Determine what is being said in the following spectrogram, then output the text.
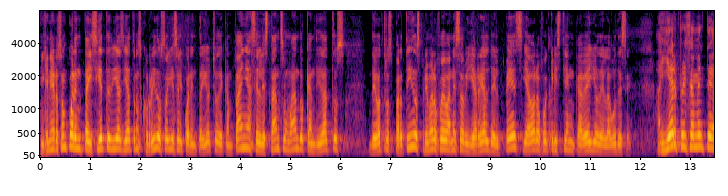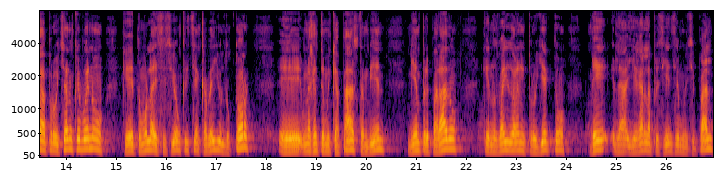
Ingeniero, son 47 días ya transcurridos, hoy es el 48 de campaña, se le están sumando candidatos de otros partidos, primero fue Vanessa Villarreal del PES y ahora fue Cristian Cabello de la UDC. Ayer precisamente aprovechando, qué bueno que tomó la decisión Cristian Cabello, el doctor, eh, una gente muy capaz también, bien preparado, que nos va a ayudar en el proyecto de llegar a la presidencia municipal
